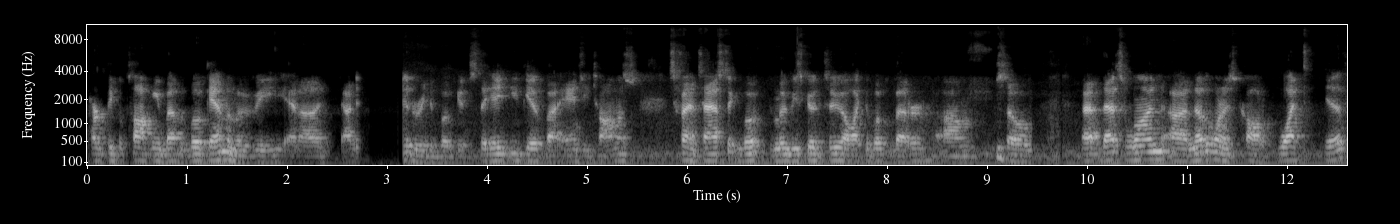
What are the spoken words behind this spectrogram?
heard people talking about the book and the movie, and I, I did read the book. It's The Hate You Give by Angie Thomas. It's a fantastic book. The movie's good too. I like the book better. Um, so that, that's one. Uh, another one is called What If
